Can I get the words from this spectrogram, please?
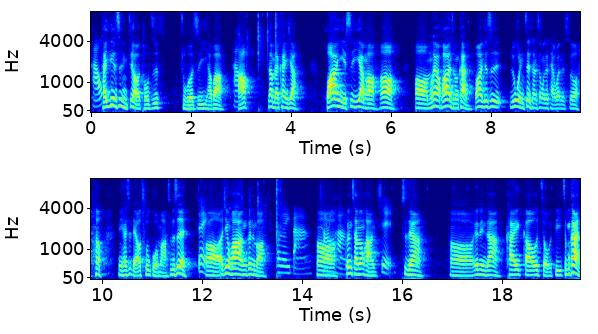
好，台积电是你最好的投资组合之一，好不好？好那我们来看一下，华安也是一样哦，哦哦，我们看华安怎么看？华安就是如果你正常生活在台湾的时候，你还是得要出国嘛，是不是？对，哦，而且华航跟什么？二六一八，哦，跟长隆行是是这样，哦，有点这样，开高走低，怎么看？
